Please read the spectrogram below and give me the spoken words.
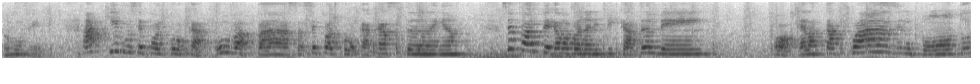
Vamos ver. Aqui você pode colocar uva passa, você pode colocar castanha, você pode pegar uma banana e picar também. Ó, ela tá quase no ponto,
